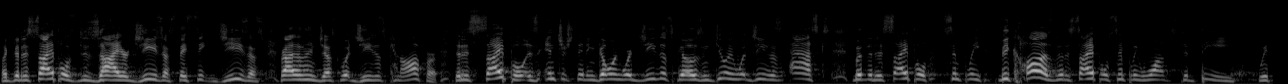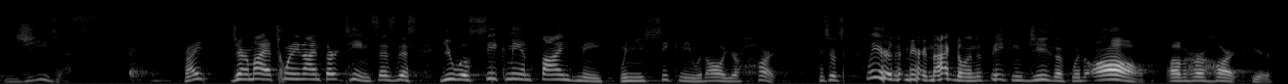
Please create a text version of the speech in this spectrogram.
Like the disciples desire Jesus, they seek Jesus rather than just what Jesus can offer. The disciple is interested in going where Jesus goes and doing what Jesus asks, but the disciple simply, because the disciple simply wants to be with Jesus. Right? Jeremiah 29 13 says this You will seek me and find me when you seek me with all your heart. And so it's clear that Mary Magdalene is seeking Jesus with all of her heart here.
